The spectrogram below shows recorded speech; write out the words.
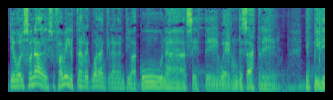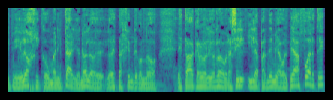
Que Bolsonaro y su familia, ustedes recuerdan que eran antivacunas, este, bueno, un desastre epidemiológico, humanitario, ¿no? Lo lo de esta gente cuando estaba a cargo del gobierno de Brasil y la pandemia golpeaba fuerte.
